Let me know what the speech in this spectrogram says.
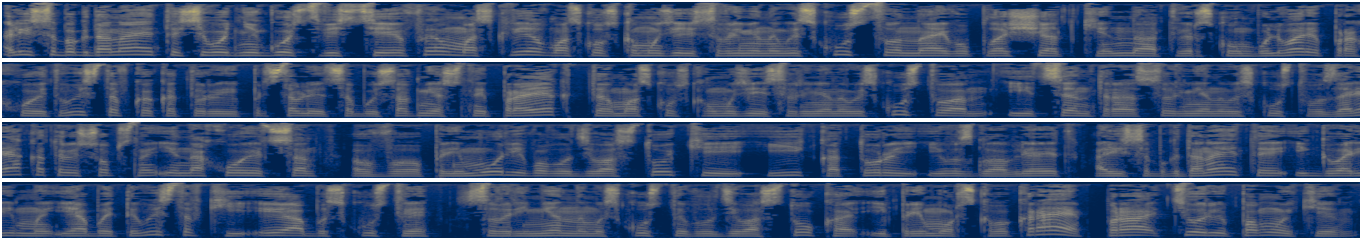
Алиса Богдана – это сегодня гость Вести ФМ в Москве, в Московском музее современного искусства. На его площадке на Тверском бульваре проходит выставка, которая представляет собой совместный проект Московского музея современного искусства и Центра современного искусства «Заря», который, собственно, и находится в Приморье, во Владивостоке, и который и возглавляет Алиса Богдана. Это и говорим мы и об этой выставке, и об искусстве, современном искусстве Владивостока и Приморского края. Про теорию помойки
